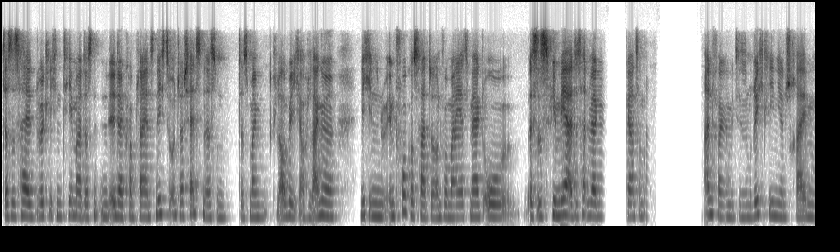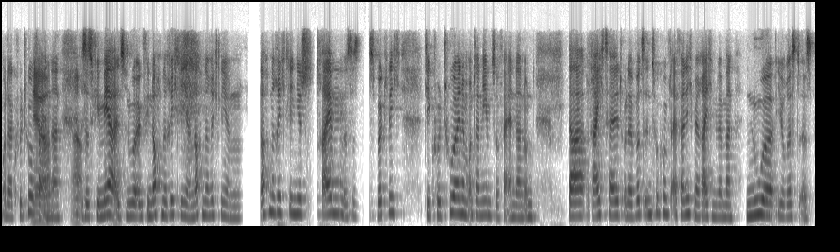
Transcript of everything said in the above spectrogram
das ist halt wirklich ein Thema, das in der Compliance nicht zu unterschätzen ist und das man, glaube ich, auch lange nicht in, im Fokus hatte und wo man jetzt merkt, oh, es ist viel mehr, das hatten wir ganz am Anfang mit diesem Richtlinien schreiben oder Kultur ja, verändern. Ja. Es ist viel mehr als nur irgendwie noch eine Richtlinie und noch eine Richtlinie und noch eine Richtlinie schreiben. Es ist wirklich die Kultur in einem Unternehmen zu verändern. Und da reicht es halt oder wird es in Zukunft einfach nicht mehr reichen, wenn man nur Jurist ist,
